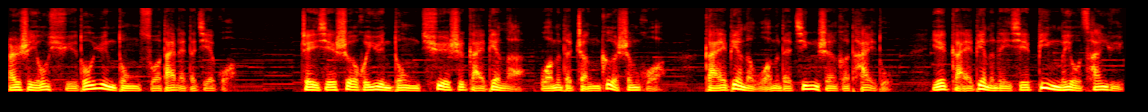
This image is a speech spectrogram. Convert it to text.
而是由许多运动所带来的结果。这些社会运动确实改变了我们的整个生活，改变了我们的精神和态度，也改变了那些并没有参与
